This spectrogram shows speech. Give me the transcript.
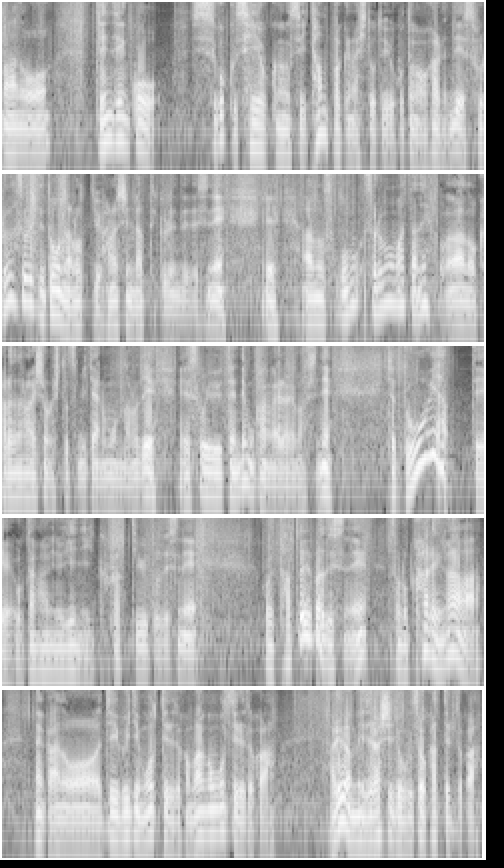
まあ、あの、全然こう、すごく性欲が薄い淡白な人ということがわかるんで、それはそれでどうなのっていう話になってくるんでですね、え、あの、そこも、それもまたね、あの、体の相性の一つみたいなもんなので、えそういう点でも考えられますしね。じゃあどうやってお互いの家に行くかっていうとですね、これ例えばですね、その彼が、なんかあの、DVD 持ってるとか漫画持ってるとか、あるいは珍しい動物を飼ってるとか、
